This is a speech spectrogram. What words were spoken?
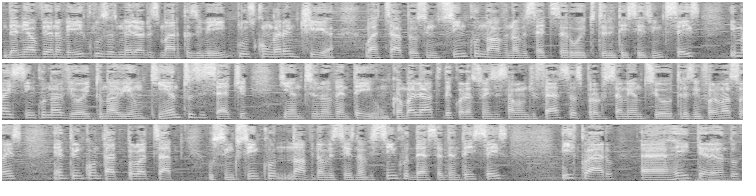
Daniel Viana Veículos, as melhores marcas e veículos com garantia. WhatsApp é o 55997083626 e mais 59891507591. Cambalhota, decorações de salão de festas, processamentos e outras informações, entre em contato pelo WhatsApp, o 55996951076 e, claro, uh, reiterando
